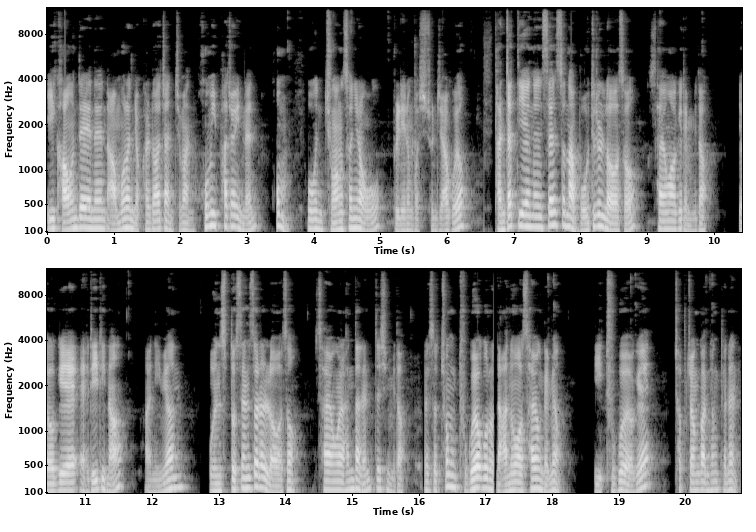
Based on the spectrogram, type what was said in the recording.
이 가운데에는 아무런 역할도 하지 않지만 홈이 파져 있는 홈 혹은 중앙선이라고 불리는 것이 존재하고요. 단자띠에는 센서나 모듈을 넣어서 사용하게 됩니다. 여기에 LED나 아니면 온습도 센서를 넣어서 사용을 한다는 뜻입니다. 그래서 총 두 구역으로 나누어 사용되며 이 두 구역의 접점간 형태는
